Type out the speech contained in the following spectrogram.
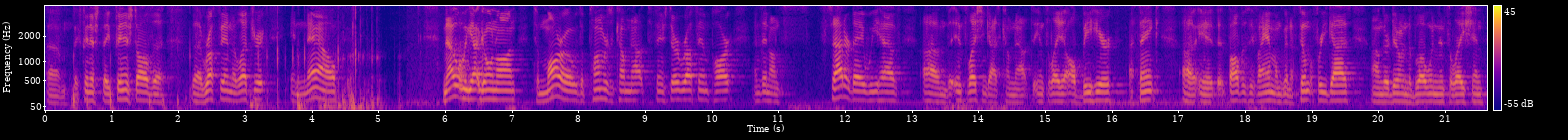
Um, they finished they finished all the, the rough in electric, and now now what we got going on tomorrow, the plumbers are coming out to finish their rough in part, and then on Saturday we have um, the insulation guys coming out to insulate it. I'll be here, I think. Uh, if, obviously, if I am, I'm going to film it for you guys. Um, they're doing the blow-in insulation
